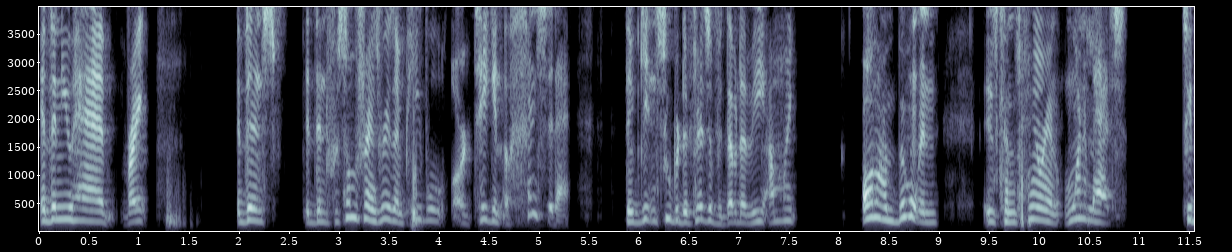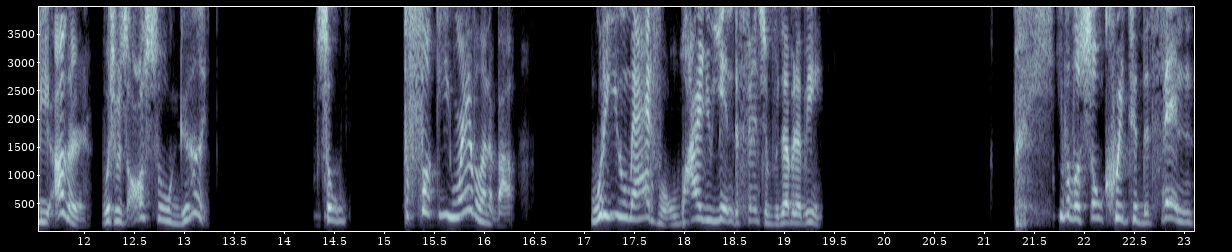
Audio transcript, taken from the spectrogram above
and then you have right, and then and then for some strange reason, people are taking offense to that. They're getting super defensive for WWE. I'm like, all I'm doing is comparing one match to the other, which was also good. So, the fuck are you rambling about? What are you mad for? Why are you getting defensive for WWE? People are so quick to defend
